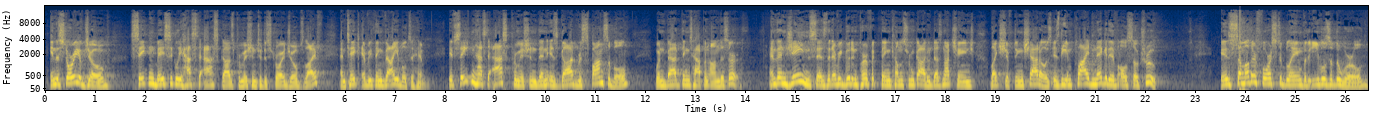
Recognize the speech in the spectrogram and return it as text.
In the story of Job, Satan basically has to ask God's permission to destroy Job's life and take everything valuable to him. If Satan has to ask permission, then is God responsible when bad things happen on this earth? And then James says that every good and perfect thing comes from God who does not change like shifting shadows. Is the implied negative also true? Is some other force to blame for the evils of the world?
